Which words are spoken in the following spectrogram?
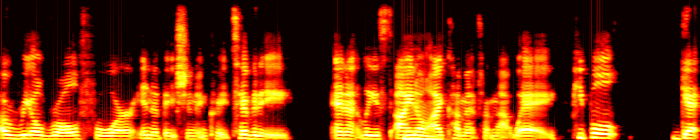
a real role for innovation and creativity. And at least I know mm. I come at from that way. People get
